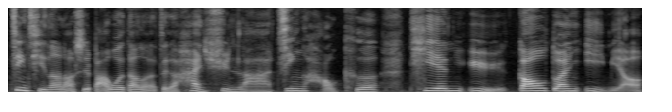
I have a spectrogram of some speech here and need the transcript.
近期呢，老师把握到了这个汉讯啦、金豪科、天域、高端疫苗，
